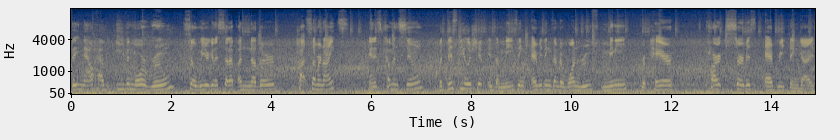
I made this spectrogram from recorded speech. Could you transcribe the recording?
they now have even more room. So we are gonna set up another Hot Summer Nights and it's coming soon. But this dealership is amazing. Everything's under one roof, mini, repair, parts, service, everything guys.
